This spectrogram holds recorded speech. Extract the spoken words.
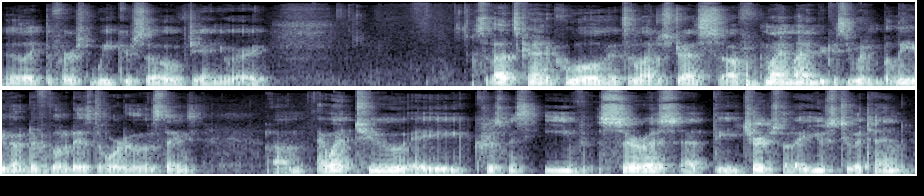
like the first week or so of January. So that's kind of cool. It's a lot of stress off of my mind because you wouldn't believe how difficult it is to order those things. Um, I went to a Christmas Eve service at the church that I used to attend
